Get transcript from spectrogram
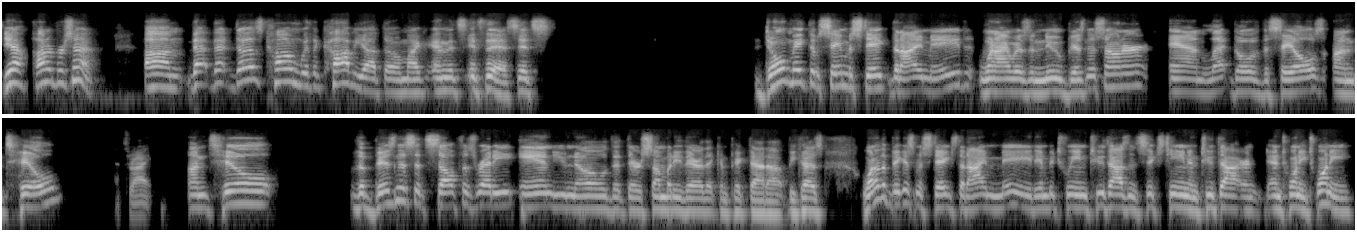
Yeah, hundred percent. Um, that that does come with a caveat though, Mike, and it's it's this. It's don't make the same mistake that I made when I was a new business owner and let go of the sales until That's right. until the business itself is ready and you know that there's somebody there that can pick that up because one of the biggest mistakes that I made in between 2016 and 2000 and 2020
